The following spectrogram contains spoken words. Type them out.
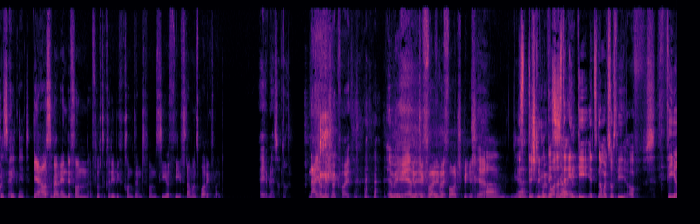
das geht nicht. Ja, außer beim Ende von Flucht der Karibik-Content von Sea of Thieves. Da haben wir uns beide gefreut. Hey, ich bleib so dran. Nein, ich habe mich schon gefreut. Ich hab mich- ich hab habe die Freude noch gefreut. vorgespielt. Ja. Ähm, ja. Das, das Schlimme Und war, ist dass der Enti, jetzt nochmal zu Sea of Sea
